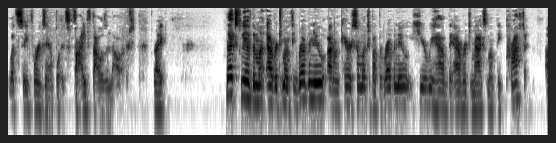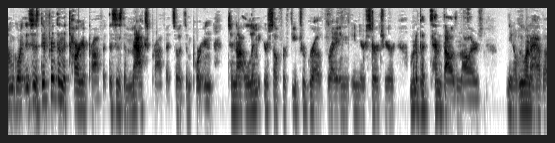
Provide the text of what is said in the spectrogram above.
Let's say, for example, it's $5,000, right? Next, we have the average monthly revenue. I don't care so much about the revenue. Here we have the average max monthly profit. I'm going, this is different than the target profit. This is the max profit. So it's important to not limit yourself for future growth, right? In, in your search here, I'm going to put $10,000. You know, we want to have a,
